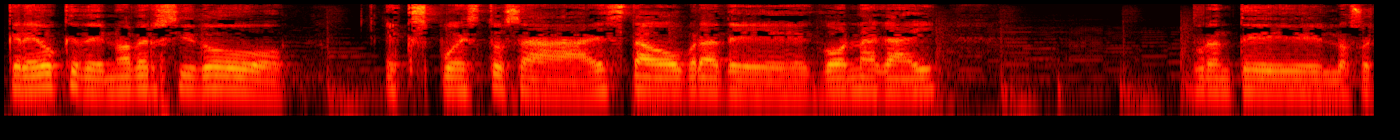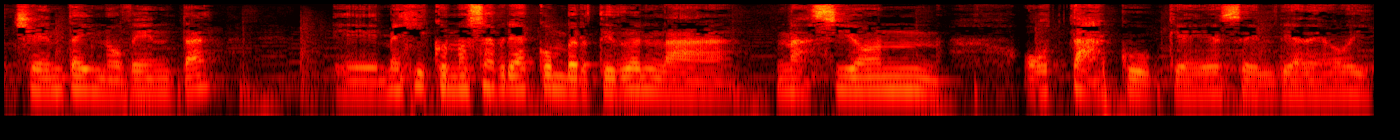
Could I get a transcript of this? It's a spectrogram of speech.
Creo que de no haber sido expuestos a esta obra de Gonagai durante los 80 y 90, eh, México no se habría convertido en la nación otaku que es el día de hoy.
